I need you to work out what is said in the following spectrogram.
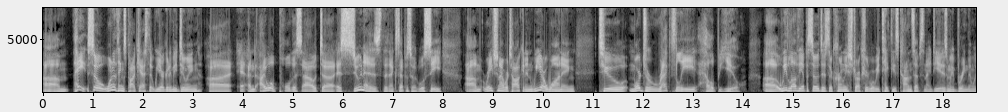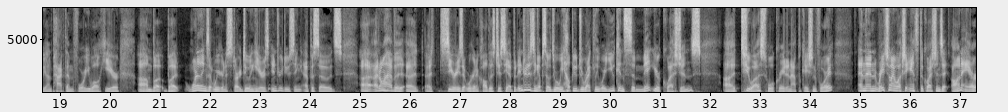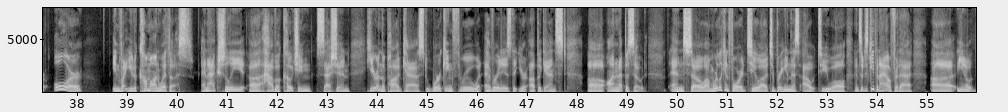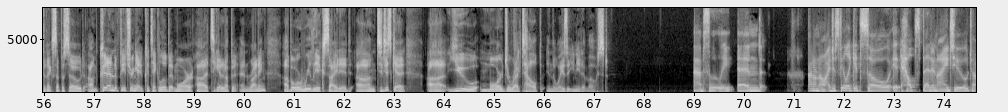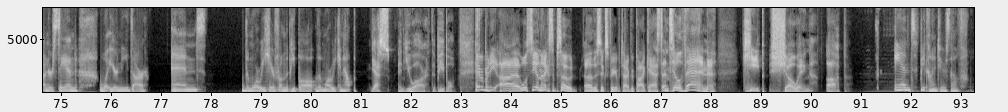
Um, hey, so one of the things podcast that we are going to be doing, uh, and I will pull this out uh, as soon as the next episode. We'll see. Um, Rach and I were talking, and we are wanting to more directly help you. Uh, we love the episodes as they're currently structured, where we take these concepts and ideas and we bring them, we unpack them for you all here. Um, but but one of the things that we're going to start doing here is introducing episodes. Uh, I don't have a, a, a series that we're going to call this just yet, but introducing episodes where we help you directly, where you can submit your questions uh, to us. We'll create an application for it, and then Rachel and I will actually answer the questions on air or invite you to come on with us and actually uh, have a coaching session here on the podcast, working through whatever it is that you're up against uh, on an episode. And so um, we're looking forward to uh, to bringing this out to you all. And so just keep an eye out for that. uh, you know, the next episode um, could end up featuring it. It could take a little bit more uh, to get it up and running, uh, but we're really excited um, to just get uh, you more direct help in the ways that you need it most. Absolutely. And I don't know. I just feel like it's so, it helps Ben and I too to understand what your needs are. And the more we hear from the people, the more we can help. Yes, and you are the people. Hey, everybody, uh, we'll see you on the next episode of the Six Figure Photography Podcast. Until then, keep showing up. And be kind to yourself.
